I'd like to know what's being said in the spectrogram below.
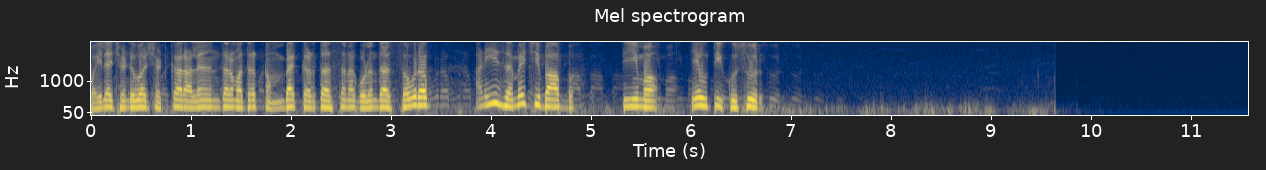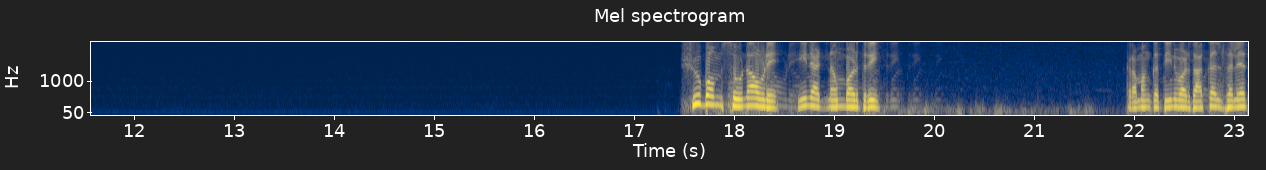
पहिल्या चेंडूवर षटकार आल्यानंतर मात्र कमबॅक करत असताना गोलंदाज सौरभ आणि ही जमेची बाब टीम अ, Yevati Kusur. Shubham Sonawane in at number three क्रमांक तीन वर दाखल झालेत.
